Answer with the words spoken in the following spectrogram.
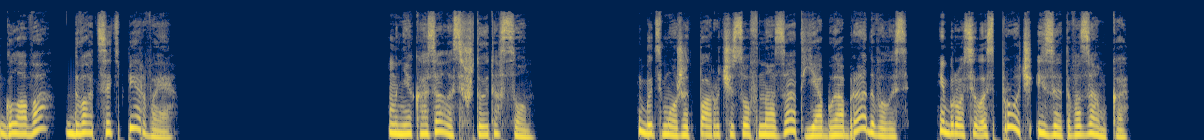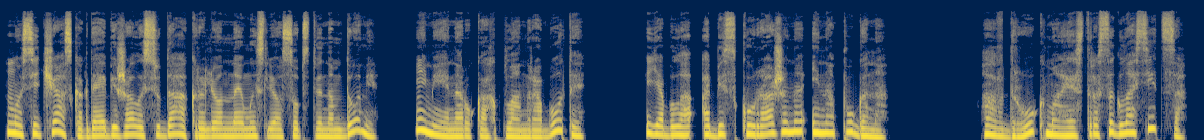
Глава двадцать первая. Мне казалось, что это сон. Быть может, пару часов назад я бы обрадовалась и бросилась прочь из этого замка. Но сейчас, когда я бежала сюда, окрыленная мыслью о собственном доме, имея на руках план работы, я была обескуражена и напугана. А вдруг маэстро согласится?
